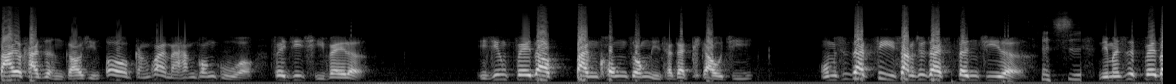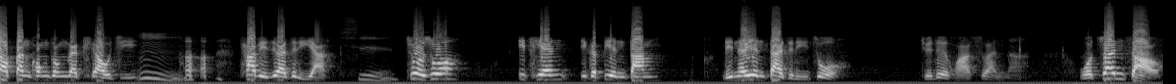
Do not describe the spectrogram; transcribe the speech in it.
大家又开始很高兴哦，赶快买航空股哦！飞机起飞了，已经飞到半空中，你才在跳机。我们是在地上就在升机了，是你们是飞到半空中在跳机，嗯，差别就在这里呀。是，所以说一天一个便当，林和燕带着你做，绝对划算呐。我专找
